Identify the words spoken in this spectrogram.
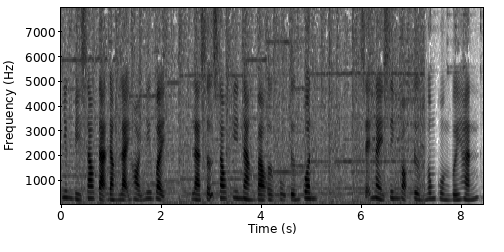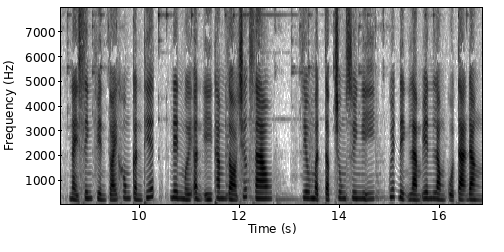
Nhưng vì sao tạ đằng lại hỏi như vậy? Là sợ sau khi nàng vào ở phủ tướng quân, sẽ nảy sinh vọng tưởng ngông cuồng với hắn, nảy sinh phiền toái không cần thiết, nên mới ẩn ý thăm dò trước sao. Diêu mật tập trung suy nghĩ, quyết định làm yên lòng của tạ đằng,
